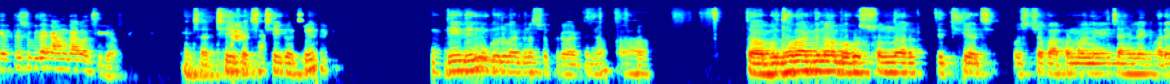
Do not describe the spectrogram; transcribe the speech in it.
କେତେ ସୁବିଧା କାମ କାର ଅଛି କି ଆଚ୍ଛା ଠିକ ଅଛି ଠିକ ଅଛି ଦି ଦିନ ଗୁରୁବାର ଦିନ ଶୁକ୍ରବାର ଦିନ तो बुधवार दिन बहुत सुंदर तिथि ଅଛି उत्सव ଆପଣମାନେ ବି ଚାହିଁଲେ ଘରେ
